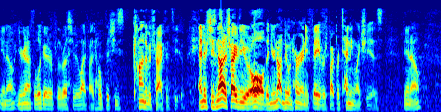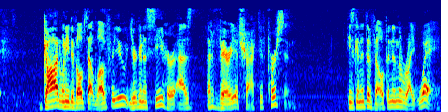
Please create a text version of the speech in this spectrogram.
You know, you're going to have to look at her for the rest of your life. I'd hope that she's kind of attracted to you. And if she's not attracted to you at all, then you're not doing her any favors by pretending like she is, you know? God, when He develops that love for you, you're going to see her as a very attractive person. He's going to develop it in the right way.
